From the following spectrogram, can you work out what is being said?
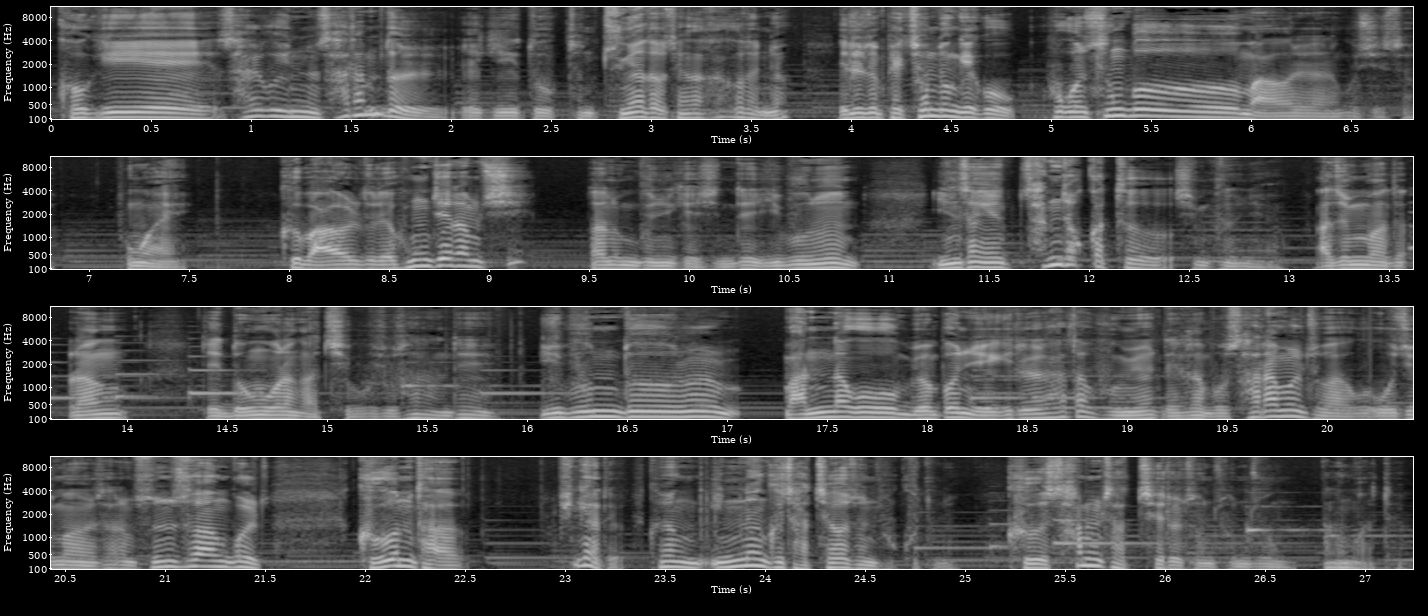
거기에 살고 있는 사람들 얘기도 전 중요하다고 생각하거든요. 예를 들면 백천동 계곡 혹은 승부 마을이라는 곳이 있어요. 봉화에 그 마을들의 홍재람 씨? 라는 분이 계신데 이분은 인상의 산적 같으신 분이에요. 아줌마랑 노모랑 같이 모시고 사는데 이분들을 만나고 몇 번 얘기를 하다 보면 내가 뭐 사람을 좋아하고 오지마을 사람 순수한 걸 그거는 다 핑계가 돼요. 그냥 있는 그 자체가 전 좋거든요. 그 삶 자체를 전 존중하는 것 같아요.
